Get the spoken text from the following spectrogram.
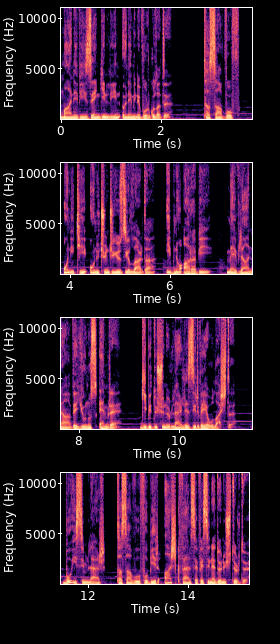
manevi zenginliğin önemini vurguladı. Tasavvuf, 12-13. yüzyıllarda İbn Arabi, Mevlana ve Yunus Emre gibi düşünürlerle zirveye ulaştı. Bu isimler tasavvufu bir aşk felsefesine dönüştürdü.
